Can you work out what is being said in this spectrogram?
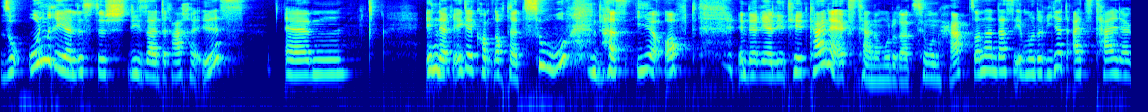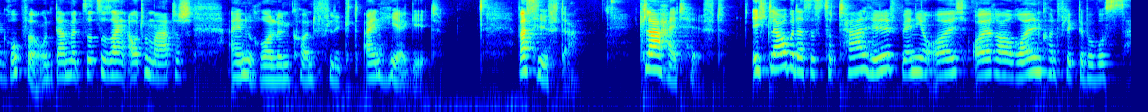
So unrealistisch dieser Drache ist, ähm, in der Regel kommt noch dazu, dass ihr oft in der Realität keine externe Moderation habt, sondern dass ihr moderiert als Teil der Gruppe und damit sozusagen automatisch ein Rollenkonflikt einhergeht. Was hilft da? Klarheit hilft. Ich glaube, dass es total hilft, wenn ihr euch eurer Rollenkonflikte bewusst seid.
